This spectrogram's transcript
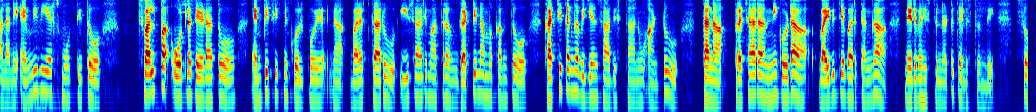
అలానే ఎంవీవీఎస్ మూర్తితో స్వల్ప ఓట్ల తేడాతో ఎంపీ సీట్‌ని కోల్పోయిన భరత్ గారు ఈసారి మాత్రం గట్టి నమ్మకంతో ఖచ్చితంగా విజయం సాధిస్తాను అంటూ తన ప్రచారాన్ని కూడా వైవిధ్యభరితంగా నిర్వహిస్తున్నట్టు తెలుస్తుంది. సో,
